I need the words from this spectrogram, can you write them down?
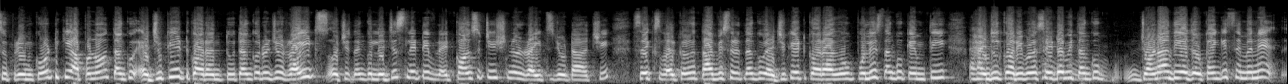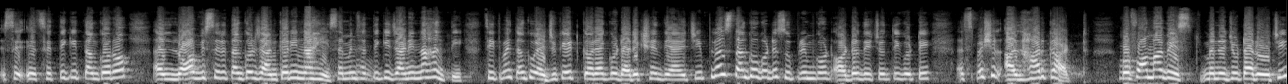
सुप्रीम कोर्ट कि आपण एजुकेट करूँ तर जो रईट्स अच्छे लेजिस्लेटिव रईट कन्स्टिट्यूशनल रईट्स जोटा अच्छी सेक्स वर्कर ता विषय एजुकेट करा पुलिस केमती हैंडल कर ସେଇଟା ବି ତାଙ୍କୁ ଜଣା ଦିଆଯାଉ କାହିଁକି ସେମାନେ ସେତିକି ତାଙ୍କର ଲ ବିଷୟରେ ତାଙ୍କର ଜାଣକାରୀ ନାହିଁ ସେମାନେ ସେତିକି ଜାଣି ନାହାନ୍ତି ସେଥିପାଇଁ ତାଙ୍କୁ ଏଜୁକେଟ୍ କରିବାକୁ ଡାଇରେକ୍ସନ୍ ଦିଆଯାଇଛି ପ୍ଲସ୍ ତାଙ୍କୁ ଗୋଟେ माने जो रोचे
